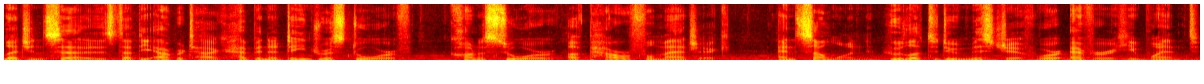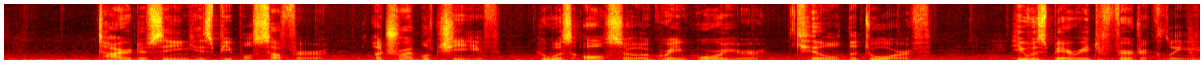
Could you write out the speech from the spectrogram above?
Legend says that the Abhartach had been a dangerous dwarf, connoisseur of powerful magic, and someone who loved to do mischief wherever he went. Tired of seeing his people suffer, a tribal chief, who was also a great warrior, killed the dwarf. He was buried vertically,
